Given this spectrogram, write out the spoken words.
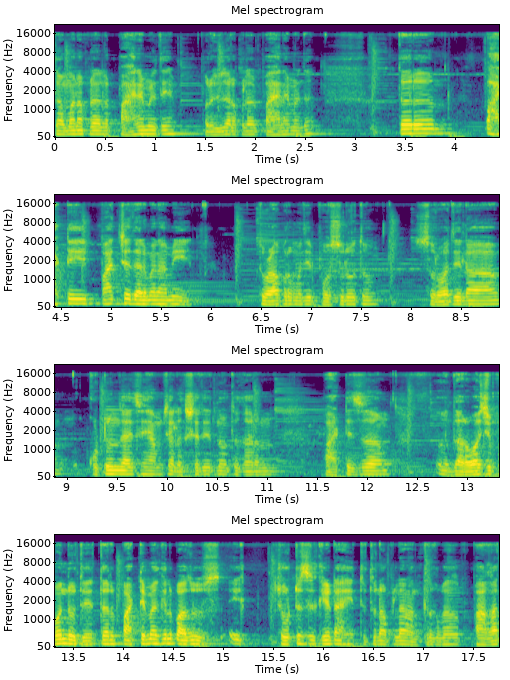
कमान आपल्याला पाहायला मिळते प्रवेशद्वार आपल्याला पाहायला मिळतं. तर पहाटे पाचच्या दरम्यान आम्ही तुळापूरमध्ये पोचलो होतो. सुरुवातीला कुठून जायचं हे आमच्या लक्षात येत नव्हतं कारण पहाटेचं दरवाजे बंद होते. तर पाठीमागील बाजूस एक छोटंसं गेट आहे तिथून आपल्याला अंतर्गत भागात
